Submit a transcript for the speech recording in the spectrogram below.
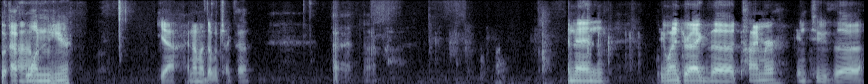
So F1 in um, here. Yeah, and I'm gonna double check that. And then you want to drag the timer into the,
